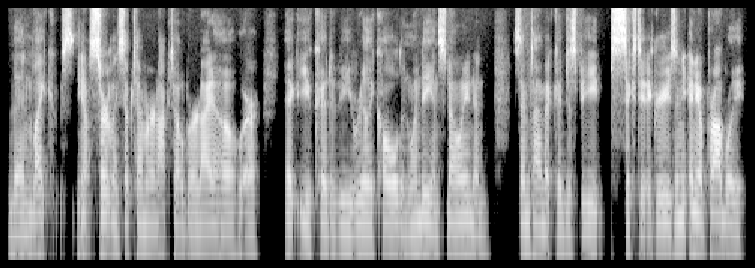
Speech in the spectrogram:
than like you know certainly September and October in Idaho, where it, you could be really cold and windy and snowing, and same time it could just be 60 degrees, and, and you'll probably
